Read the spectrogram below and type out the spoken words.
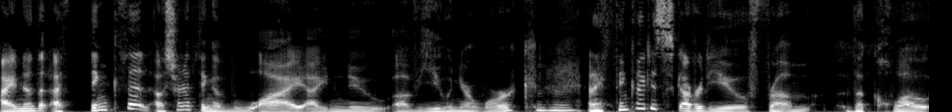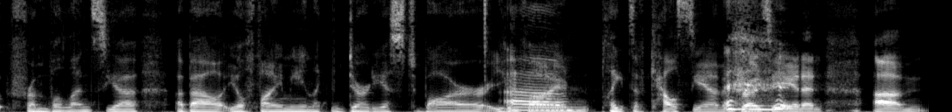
I know that I think that I was trying to think of why I knew of you and your work. Mm-hmm. And I think I discovered you from the quote from Valencia about you'll find me in like the dirtiest bar. You can Oh. find plates of calcium and protein and um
